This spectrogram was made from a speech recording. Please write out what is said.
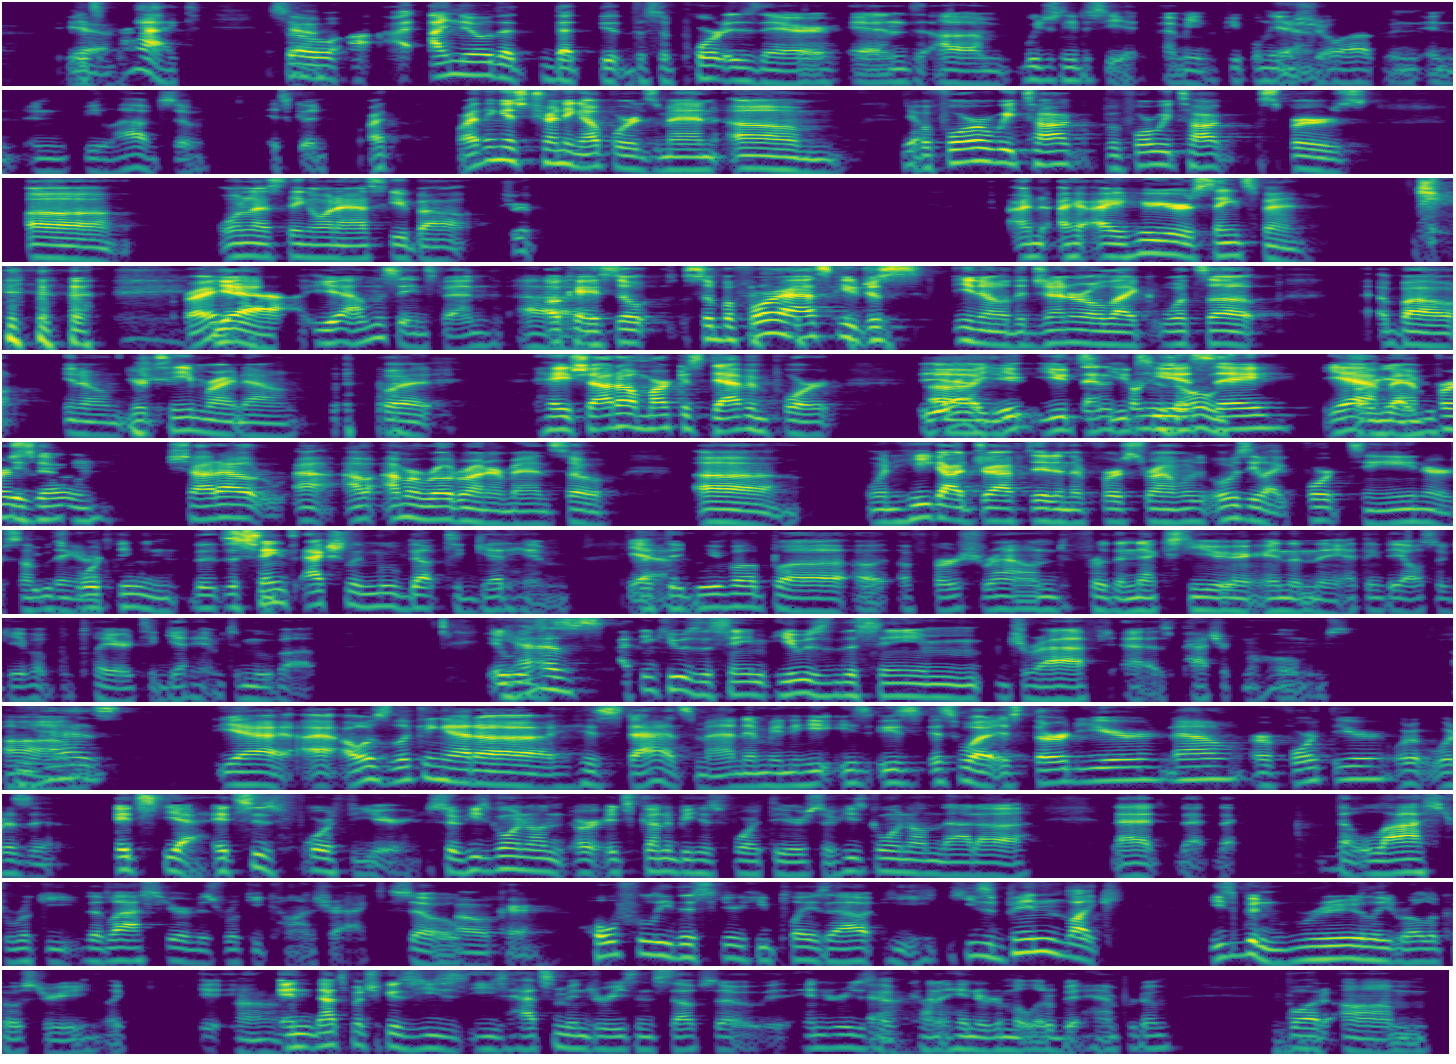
It's packed. So I, I know that that the, the support is there, and um, we just need to see it. I mean, people need Yeah. to show up and, and, and be loud. So it's good. I, I think it's trending upwards, man. Um, Yep. before we talk, before we talk Spurs, uh, one last thing I want to ask you about. Sure. I, I I hear you're a Saints fan, right? Yeah, yeah. I'm a Saints fan. Uh, Okay, so so before I ask you, just you know, the general like, what's up about you know your team right now, but hey, shout out Marcus Davenport. yeah, uh, dude, U, San U, Antonio's own. UTSA. Yeah, Or, man. First, shout out. Uh, I'm, a road runner, man. So, uh, when he got drafted in the first round, what was he like 14 or something? 14. The, the Saints actually moved up to get him. Yeah. Like they gave up a, a, a first round for the next year, and then they I think they also gave up a player to get him to move up. It he was, has I think he was the same. He was the same draft as Patrick Mahomes. he Um, has yeah, I, I was looking at uh his stats, man. I mean, he, he's he's it's what his third year now or fourth year? What what is it? It's yeah, it's his fourth year. So he's going on, or it's going to be his fourth year. So he's going on that uh that that that the last rookie, the last year of his rookie contract. So Oh, okay. hopefully this year he plays out. He he's been like he's been really roller coastery, like, Uh-huh. and that's much because he's he's had some injuries and stuff. So injuries have kind of hindered him a little bit, hampered him. Mhm. But um,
